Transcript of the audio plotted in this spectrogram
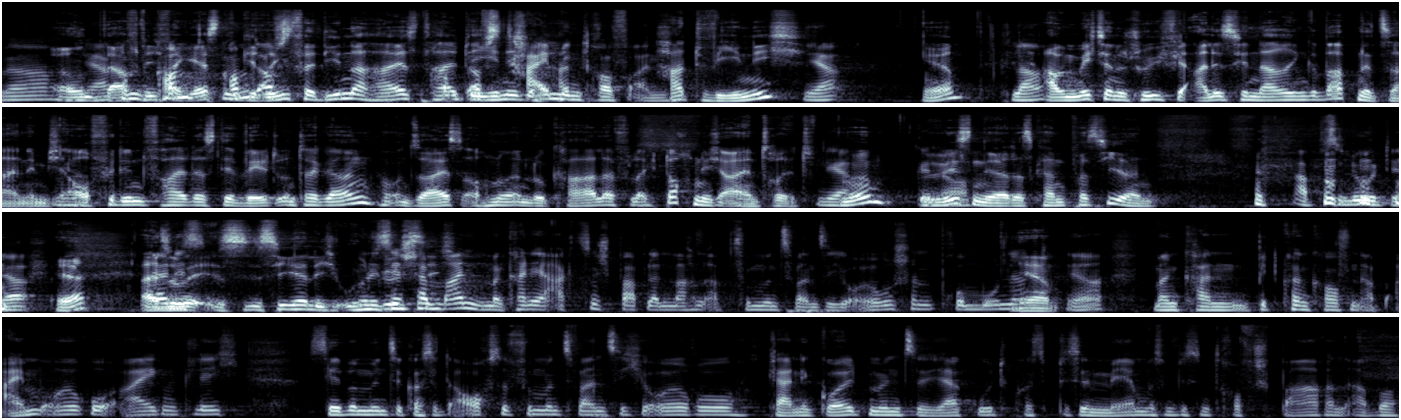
ja Und ja, darf kommt, nicht kommt, vergessen, kommt Geringverdiener aufs, heißt halt, derjenige hat, hat wenig. Ja. Ja, klar. Aber möchte natürlich für alle Szenarien gewappnet sein, nämlich ja. auch für den Fall, dass der Weltuntergang und sei es auch nur ein lokaler vielleicht doch nicht eintritt. Ja, ne? Wir genau. wissen ja, das kann passieren. Absolut, ja. ja? Also ja, es ist sicherlich ungünstig. Und es ist ja charmant. Man kann ja Aktiensparplan machen ab 25 Euro schon pro Monat. Ja. ja. Man kann Bitcoin kaufen ab 1 Euro eigentlich. Silbermünze kostet auch so 25 Euro. Kleine Goldmünze, ja gut, kostet ein bisschen mehr, muss ein bisschen drauf sparen. Aber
